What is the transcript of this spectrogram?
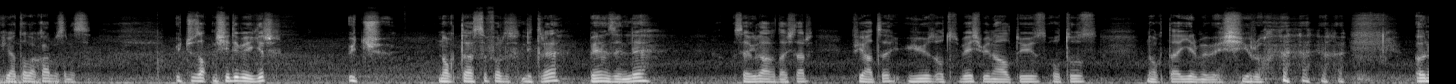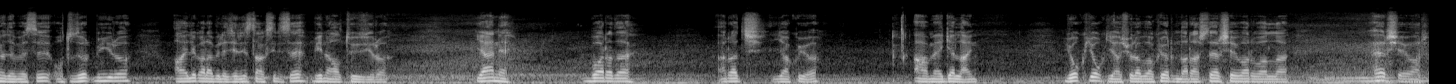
Fiyata bakar mısınız? 367 beygir. 3.0 litre benzinli sevgili arkadaşlar fiyatı 135.630.25 euro. Ön ödemesi 34 bin euro. Aylık alabileceğiniz taksit ise 1600 euro. Yani bu arada araç yakıyor. AMG Line. Yok yok ya şöyle bakıyorum da araçta her şey var valla. Her şey var.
